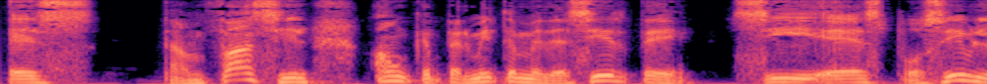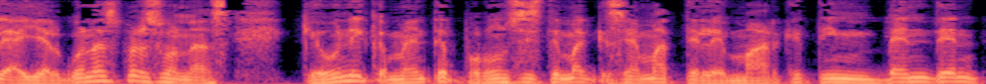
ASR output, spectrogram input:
Es tan fácil, aunque permíteme decirte, sí es posible. Hay algunas personas que únicamente por un sistema que se llama telemarketing venden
